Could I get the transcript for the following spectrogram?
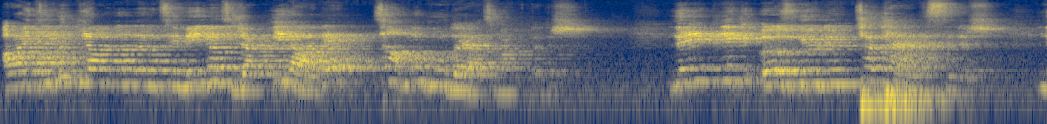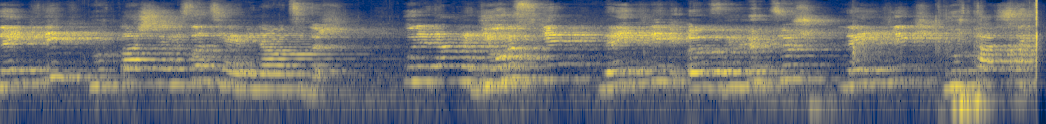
Aydınlık yarınların temelini atacak irade tam da burada yatmaktadır. Laiklik özgürlüğün ta kendisidir. Laiklik yurttaşlığımızın teminatıdır. Bu nedenle diyoruz ki laiklik özgürlüktür, laiklik yurttaşlıktır.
